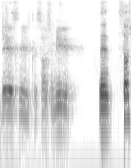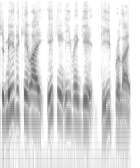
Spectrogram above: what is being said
dead serious. Cause social media, and social media can like it can even get deeper. Like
